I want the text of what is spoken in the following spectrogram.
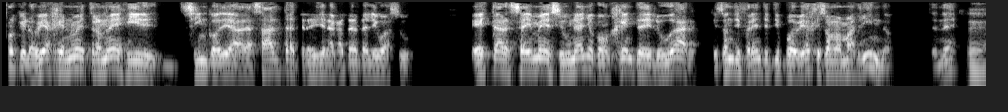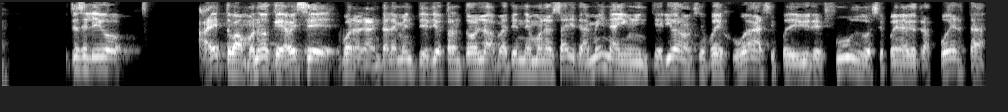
Porque los viajes nuestros no es ir 5 días a la Salta, 3 días a la Catarata del Iguazú. Es estar 6 meses, un año con gente del lugar, que son diferentes tipos de viajes, son los más lindos. ¿Entendés? Entonces le digo, a esto vamos, ¿no? Que a veces, bueno, lamentablemente Dios está en todos lados, pero atiende en Buenos Aires también hay un interior donde se puede jugar, se puede vivir el fútbol, se pueden abrir otras puertas,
